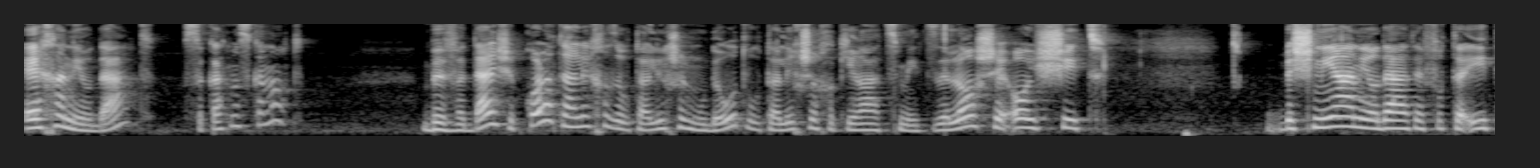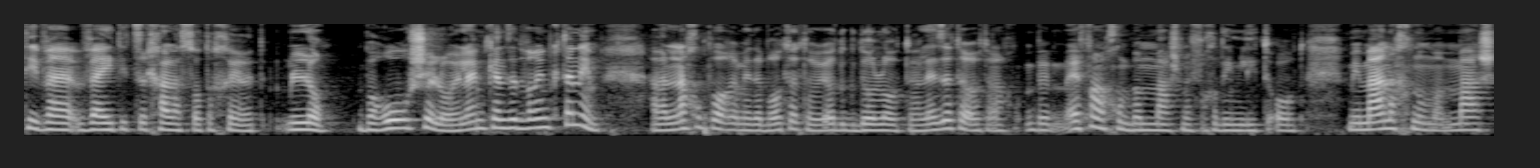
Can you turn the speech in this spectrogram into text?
איך אני יודעת? הסקת מסקנות. בוודאי שכל התהליך הזה הוא תהליך של מודעות והוא תהליך של חקירה עצמית. זה לא שאוי שיט, בשנייה אני יודעת איפה טעיתי וה- והייתי צריכה לעשות אחרת. לא, ברור שלא, אלא אם כן זה דברים קטנים. אבל אנחנו פה הרי מדברות על טעויות גדולות, על איזה טעויות, אנחנו, איפה אנחנו ממש מפחדים לטעות, ממה אנחנו ממש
